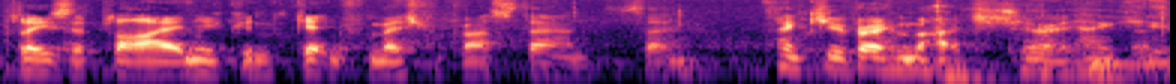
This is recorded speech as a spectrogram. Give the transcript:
please apply and you can get information from our stand. So thank you very much. Sure, thank you.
